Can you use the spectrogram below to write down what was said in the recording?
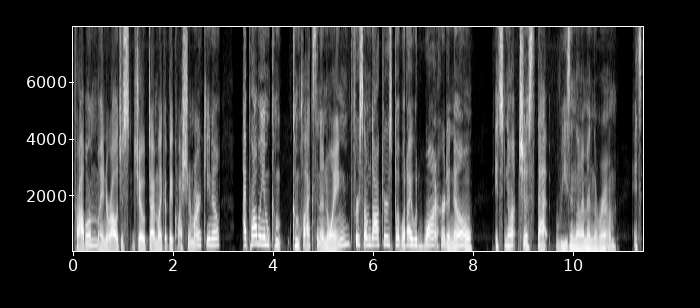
problem, my neurologist joked I'm like a big question mark, you know, I probably am com- complex and annoying for some doctors, but what I would want her to know, it's not just that reason that I'm in the room. It's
